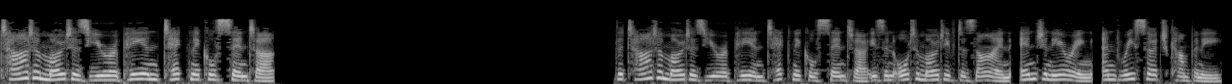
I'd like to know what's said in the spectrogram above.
Tata Motors European Technical Centre The Tata Motors European Technical Centre is an automotive design, engineering, and research company.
